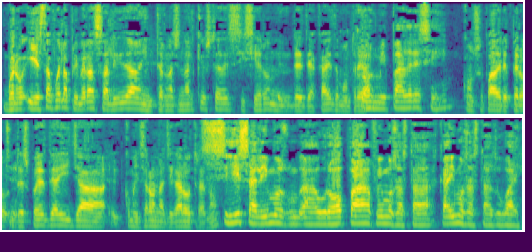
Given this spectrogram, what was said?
Bueno, y esta fue la primera salida internacional que ustedes hicieron desde acá, desde Montreal. Con mi padre, sí. Con su padre, pero después de ahí ya comenzaron a llegar otras, ¿no? Sí, salimos a Europa, fuimos hasta, caímos hasta Dubai.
